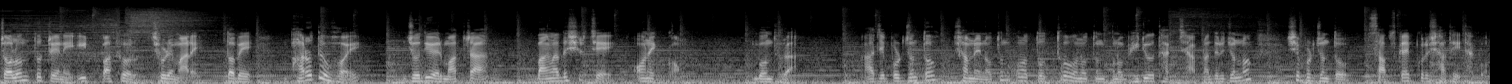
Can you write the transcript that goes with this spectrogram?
চলন্ত ট্রেনে ইট পাথর ছুঁড়ে মারে। তবে ভারতেও হয়, যদিও এর মাত্রা বাংলাদেশের চেয়ে অনেক কম। বন্ধুরা, আজ এ পর্যন্ত সামনে নতুন কোনো তথ্য ও নতুন কোনো ভিডিও থাকছে আপনাদের জন্য, সে পর্যন্ত সাবস্ক্রাইব করে সাথেই থাকুন।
